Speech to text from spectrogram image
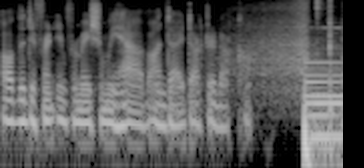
all the different information we have on dietdoctor.com.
